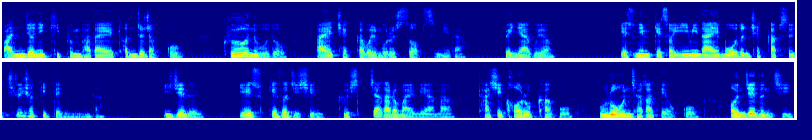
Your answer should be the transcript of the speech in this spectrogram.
완전히 깊은 바다에 던져졌고 그 누구도 나의 죄값을 물을 수 없습니다. 왜냐고요? 예수님께서 이미 나의 모든 죄값을 치르셨기 때문입니다. 이제는 예수께서 지신 그 십자가로 말미암아 다시 거룩하고 의로운 자가 되었고 언제든지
